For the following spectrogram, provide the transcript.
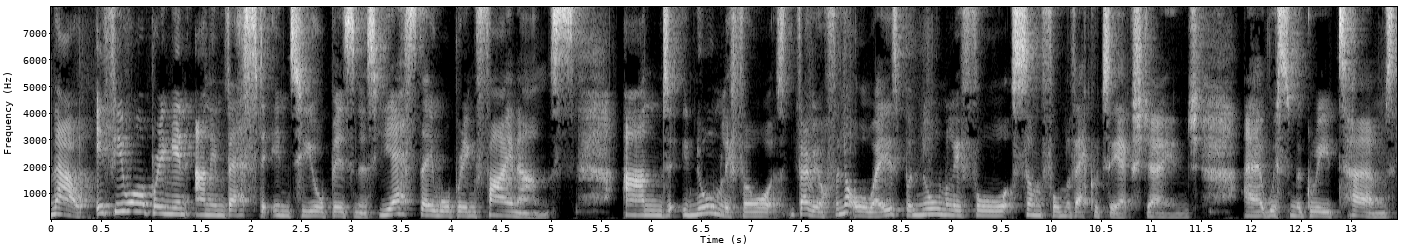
Now, if you are bringing an investor into your business, yes, they will bring finance. And normally for, very often, not always, but normally for some form of equity exchange uh, with some agreed terms.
